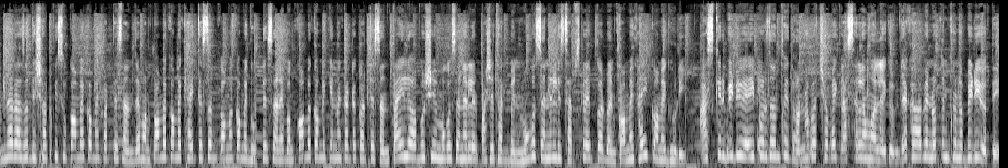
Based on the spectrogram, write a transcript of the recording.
আপনারা যদি সবকিছু কমে কমে করতে চান যেমন কমে কমে খাইতেছেন, কমে কমে ঘুরতে চান এবং কমে কমে কেনাকাটা করতে চান তাইলে অবশ্যই মোগো চ্যানেলের পাশে থাকবেন। মোগো চ্যানেলটি সাবস্ক্রাইব করবেন, কমে খাই, কমে ঘুরি। আজকের ভিডিও এই পর্যন্তই, ধন্যবাদ সবাইকে, আসসালামু আলাইকুম, দেখা হবে নতুন কোনো ভিডিওতে।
